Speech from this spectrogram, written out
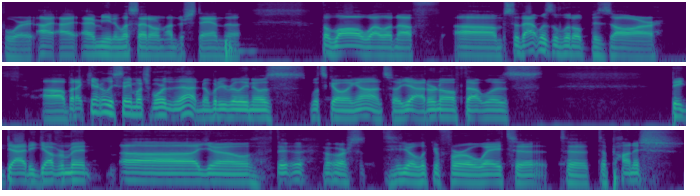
for it. I, I, I mean, unless I don't understand the the law well enough. Um, so that was a little bizarre. Uh, but I can't really say much more than that. Nobody really knows what's going on. So yeah, I don't know if that was big daddy government, uh, you know, the, or you know, looking for a way to to to punish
